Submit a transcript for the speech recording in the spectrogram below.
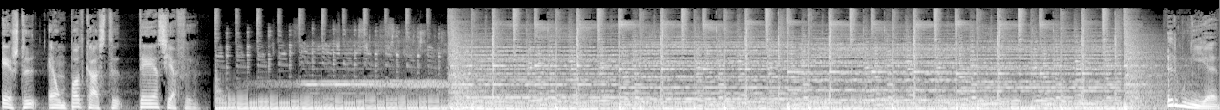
Este é um podcast TSF. Harmonia.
